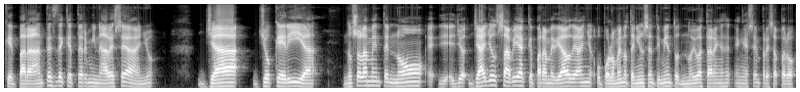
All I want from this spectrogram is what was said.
que para antes de que terminara ese año, ya yo quería, no solamente no, eh, yo, ya yo sabía que para mediados de año, o por lo menos tenía un sentimiento, no iba a estar en, en esa empresa, pero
